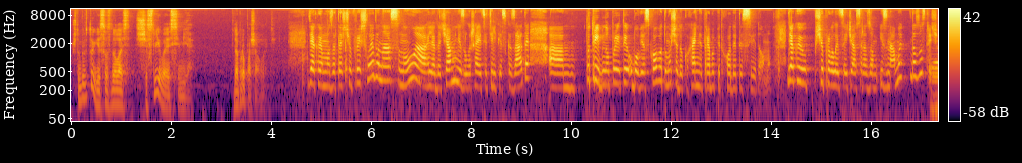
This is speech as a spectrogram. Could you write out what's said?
чтобы в итоге создалась счастливая семья. Добро пожаловать! Дякуємо за те, що прийшли до нас. Ну а глядачам мені залишається тільки сказати. А, потрібно прийти обов'язково, тому що до кохання треба підходити свідомо. Дякую, що провели цей час разом із нами. До зустрічі!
